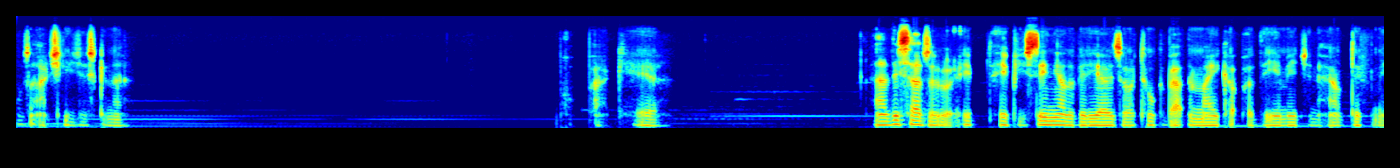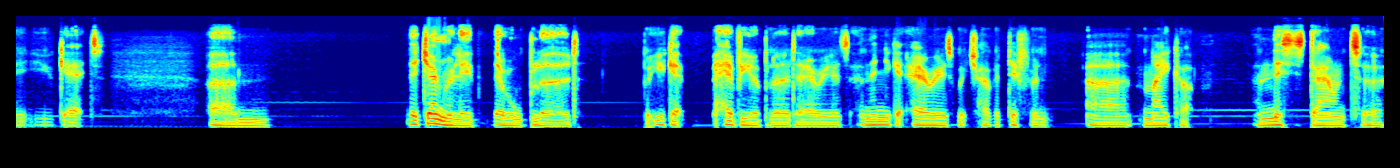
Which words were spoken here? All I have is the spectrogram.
Was actually just gonna here. And this has a, if, if you've seen the other videos, I talk about the makeup of the image and how different you get. Um, they're generally, they're all blurred, but you get heavier blurred areas and then you get areas which have a different uh, makeup. And this is down to,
